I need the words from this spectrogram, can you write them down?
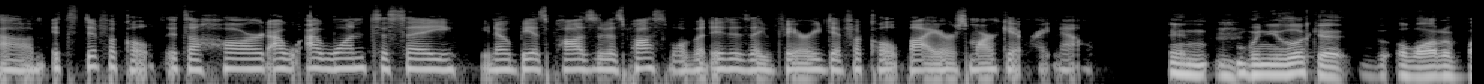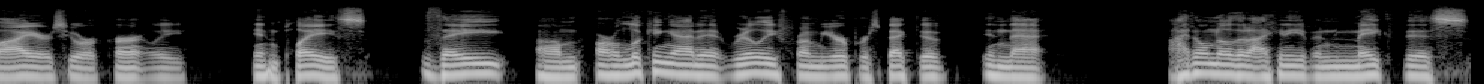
um, it's difficult. It's a hard. I, I want to say, you know, be as positive as possible, but it is a very difficult buyer's market right now. And when you look at a lot of buyers who are currently in place, they um, are looking at it really from your perspective in that I don't know that I can even make this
